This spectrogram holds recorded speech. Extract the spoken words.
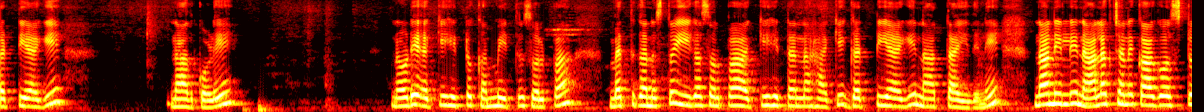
ಗಟ್ಟಿಯಾಗಿ ನಾದ್ಕೊಳ್ಳಿ. ನೋಡಿ ಅಕ್ಕಿ ಹಿಟ್ಟು ಕಮ್ಮಿ ಇತ್ತು ಸ್ವಲ್ಪ ಮೆತ್ತಗನಿಸ್ತು ಈಗ ಸ್ವಲ್ಪ ಅಕ್ಕಿ ಹಿಟ್ಟನ್ನು ಹಾಕಿ ಗಟ್ಟಿಯಾಗಿ ನಾದ್ತಾ ಇದ್ದೀನಿ. ನಾನಿಲ್ಲಿ ನಾಲ್ಕು ಜನಕ್ಕಾಗುವಷ್ಟು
